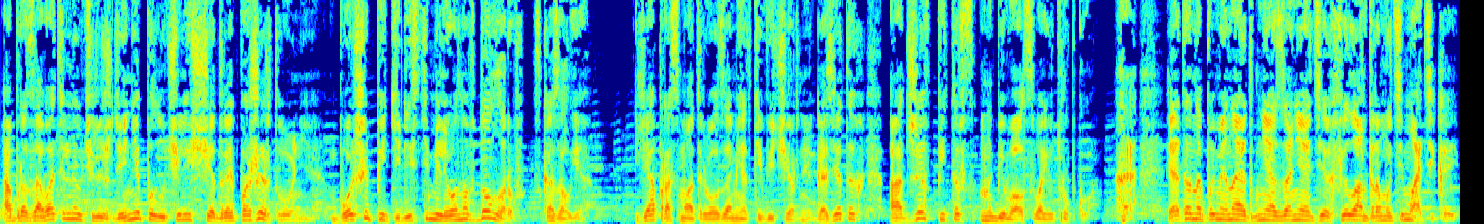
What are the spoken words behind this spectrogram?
образовательные учреждения получили щедрое пожертвование, больше 50 миллионов долларов, сказал я. Я просматривал заметки в вечерних газетах, а Джефф Питерс набивал свою трубку. «Это напоминает мне о занятиях филантроматематикой»,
